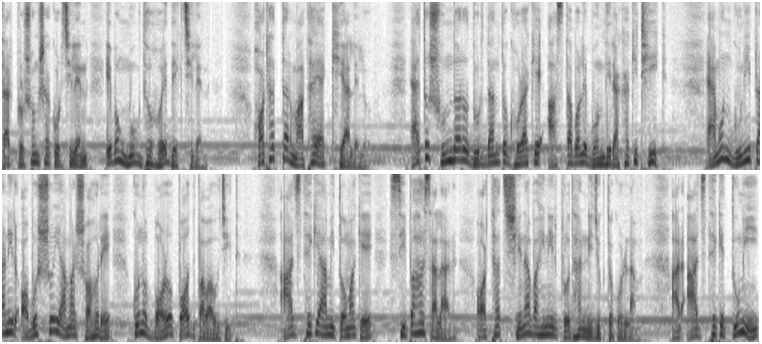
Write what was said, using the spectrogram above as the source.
তার প্রশংসা করছিলেন এবং মুগ্ধ হয়ে দেখছিলেন। হঠাৎ তার মাথায় এক খেয়াল এলো। এত সুন্দর ও দুর্দান্ত ঘোড়াকে আস্তা বলে বন্দি রাখা কি ঠিক? এমন গুণী প্রাণীর অবশ্যই আমার শহরে কোনো বড় পদ পাওয়া উচিত। আজ থেকে আমি তোমাকে সিপাহা সালার, অর্থাৎ সেনাবাহিনীর প্রধান নিযুক্ত করলাম, আর আজ থেকে তুমি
